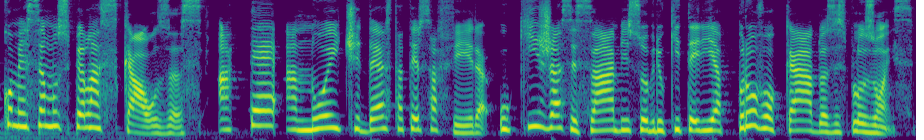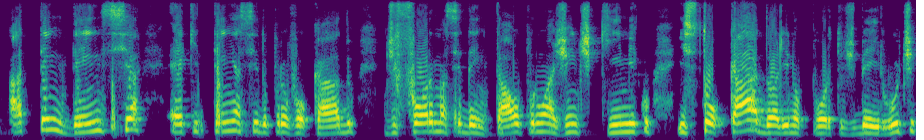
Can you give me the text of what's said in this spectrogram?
Começamos pelas causas. Até a noite desta terça-feira, o que já se sabe sobre o que teria provocado as explosões? A tendência é que tenha sido provocado de forma acidental por um agente químico estocado ali no porto de Beirute,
